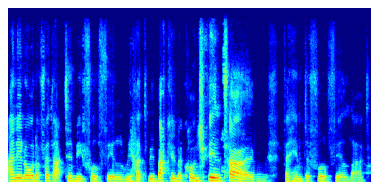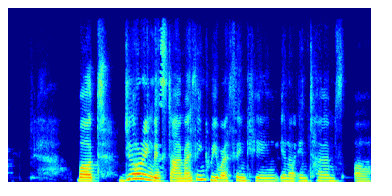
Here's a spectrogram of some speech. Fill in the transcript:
And in order for that to be fulfilled, we had to be back in the country in time for him to fulfill that. But during this time, I think we were thinking, you know, in terms of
